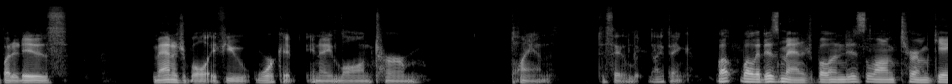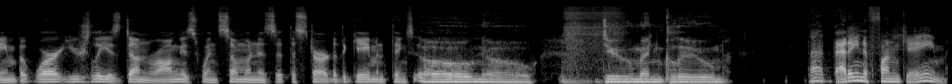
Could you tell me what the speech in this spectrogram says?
but it is manageable if you work it in a long term plan to say I think. Well, well, it is manageable and it is a long-term game, but where it usually is done wrong is when someone is at the start of the game and thinks, "Oh no, doom and gloom." That that ain't a fun game.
